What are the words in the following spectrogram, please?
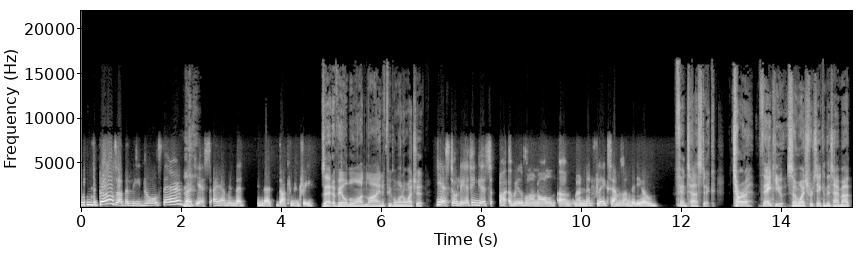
I mean, the girls are the lead roles there, but yes, I am in that in that documentary. Is that available online if people want to watch it? Yes, totally. I think it's uh, available on all um, on Netflix, Amazon Video. Fantastic. Tara, thank you so much for taking the time out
